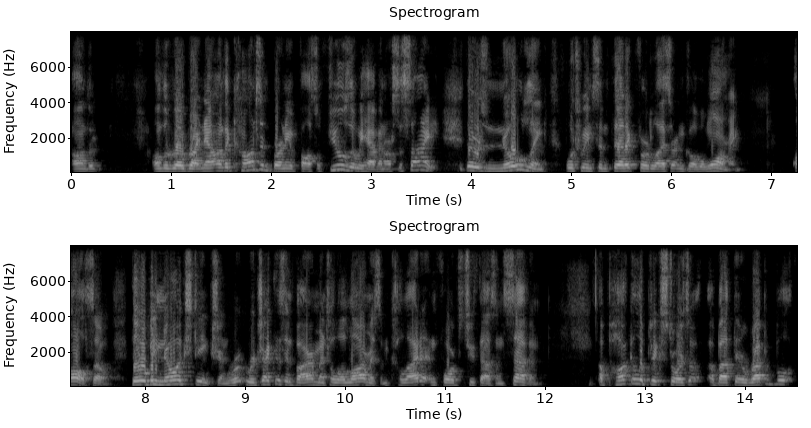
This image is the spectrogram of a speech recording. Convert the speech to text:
on the on the road right now and the constant burning of fossil fuels that we have in our society. There is no link between synthetic fertilizer and global warming. Also, there will be no extinction. Re reject this environmental alarmism. Collida and Forbes 2007. Apocalyptic stories about the irreparable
